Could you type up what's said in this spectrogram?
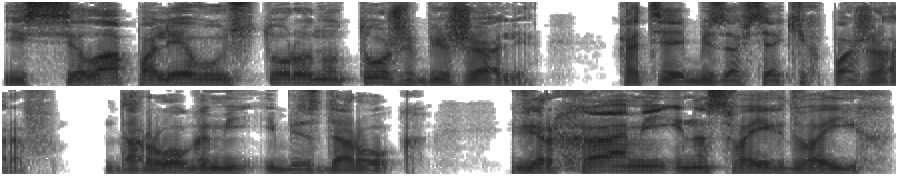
Из села по левую сторону тоже бежали, хотя и безо всяких пожаров, дорогами и без дорог, верхами и на своих двоих,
